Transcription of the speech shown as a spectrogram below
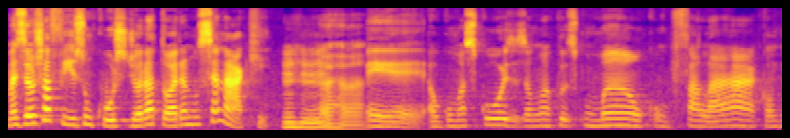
mas eu já fiz um curso de oratória no Senac. Uhum. Aham. É, algumas coisas, alguma coisa com mão, com falar, com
